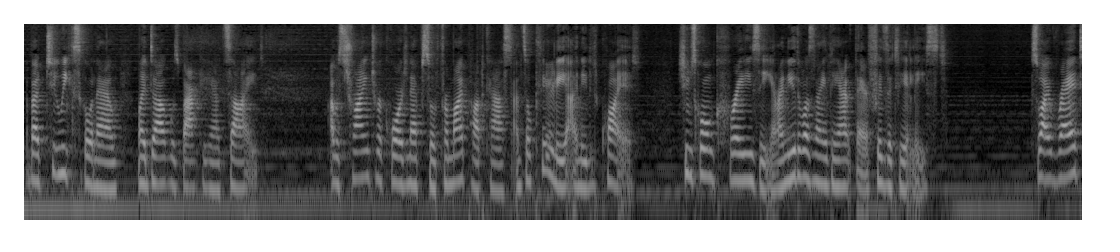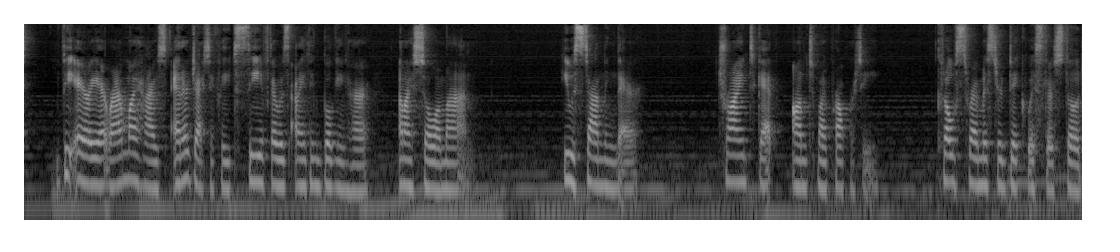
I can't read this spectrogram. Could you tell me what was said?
About two weeks ago now, my dog was barking outside. I was trying to record an episode for my podcast, and so clearly I needed quiet. She was going crazy, and I knew there wasn't anything out there, physically at least. So I read the area around my house energetically to see if there was anything bugging her, and I saw a man. He was standing there, trying to get onto my property, close to where Mr. Dick Whistler stood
